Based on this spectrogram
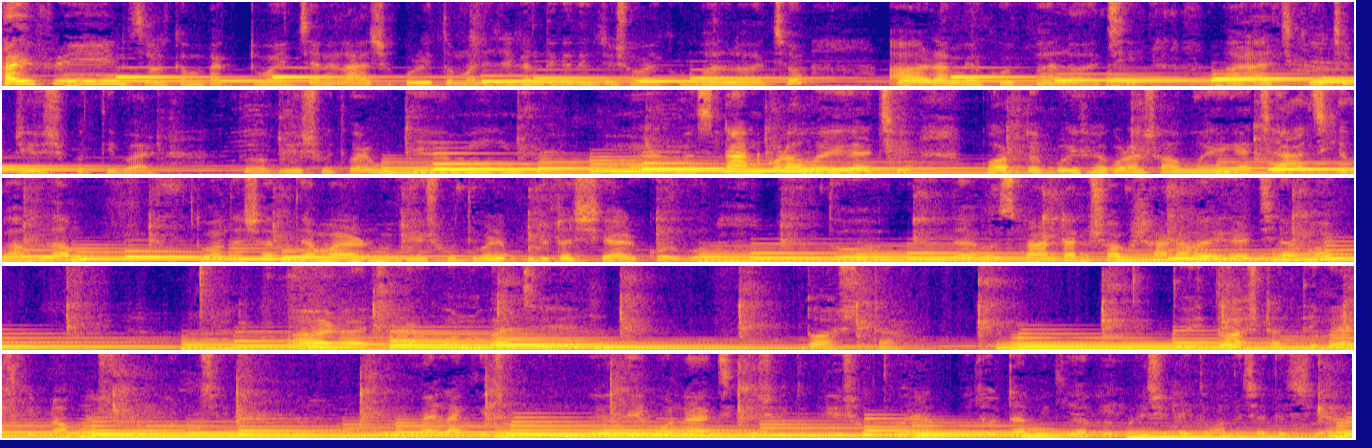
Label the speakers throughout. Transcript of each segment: Speaker 1: Hi friends welcome back to my channel আশা করি তোমরা যেখান থেকে দেখছ সবাই খুব ভালো আছো, আর আমিও খুব ভালো আছি। আর আজকে হচ্ছে বৃহস্পতিবার। তো বৃহস্পতিবার উঠে আমি আমার স্নান করা হয়ে গেছে ঘর তো পরিষ্কার করা সব হয়ে গেছে। আজকে ভাবলাম তোমাদের সাথে আমার বৃহস্পতিবারের পুজোটা শেয়ার করব। তো দেখো স্নান টান সব সারা হয়ে গেছে আমার। আর এখন বাজে দশটা। তো এই দশটার থেকে আজকে ব্লগটা শুরু করছি। মেলা কিছু দেবো না আজকে, শুধু বৃহস্পতিবারের পুজোটা আমি কীভাবে করি সেটাই তোমাদের সাথে শেয়ার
